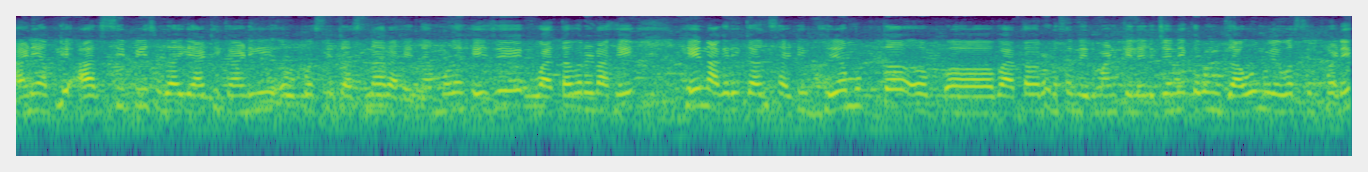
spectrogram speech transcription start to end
आणि आपली आर सी पीसुद्धा या ठिकाणी उपस्थित असणार आहे. त्यामुळं हे जे वातावरण आहे हे नागरिकांसाठी भयमुक्त वातावरण असं निर्माण केलेलं जेणेकरून जाऊन व्यवस्थितपणे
